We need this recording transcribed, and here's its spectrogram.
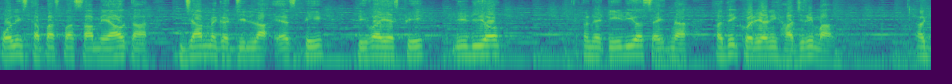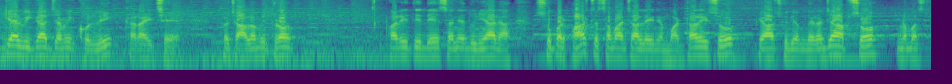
પોલીસ તપાસમાં સામે આવતા જામનગર જિલ્લા એસપી, ડીવાયએસપી, ડીડીઓ અને ટીડીઓ સહિતના અધિકારીઓની હાજરીમાં અગિયાર વીઘા જમીન ખુલ્લી કરાઈ છે. તો ચાલો મિત્રો, ફરીથી દેશ અને દુનિયાના સુપરફાસ્ટ સમાચાર લઈને મળતા રહીશું. ત્યાં સુધી અમને રજા આપશો. નમસ્તે.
